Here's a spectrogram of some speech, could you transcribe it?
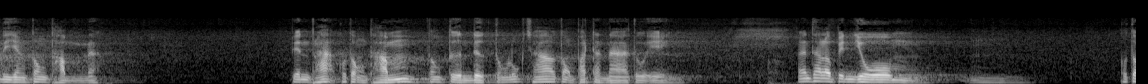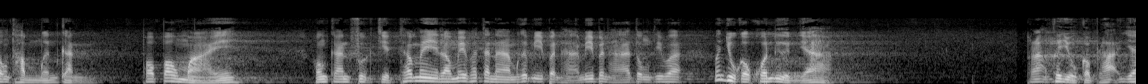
นี่ยังต้องทำนะเป็นพระก็ต้องทำต้องตื่นดึกต้องลุกเช้า ต้องพัฒนาตัวเองนั้นถ้าเราเป็นโยม ก็ต้องทำเหมือนกัน เพราะเป้าหมายของการฝึกจิต ถ้าไม่เราไม่พัฒนามันก็มีปัญหามีปัญหาตรงที่ว่า มันอยู่กับคนอื่นยาก พระก็อยู่กับพระย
